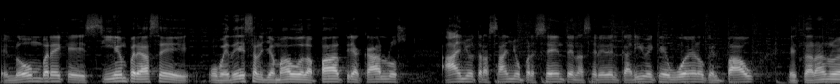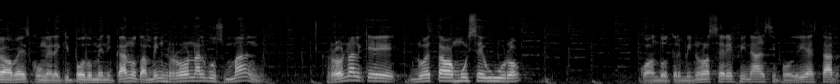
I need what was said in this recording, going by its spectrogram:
el hombre que siempre hace, obedece al llamado de la patria. Carlos, año tras año presente en la serie del Caribe. Qué bueno que el Pau estará nueva vez con el equipo dominicano. También Ronald Guzmán. Ronald que no estaba muy seguro cuando terminó la serie final si podría estar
